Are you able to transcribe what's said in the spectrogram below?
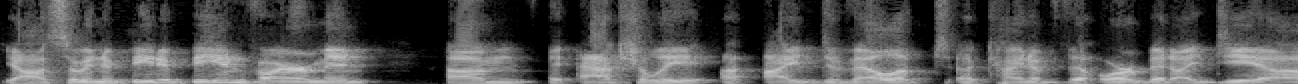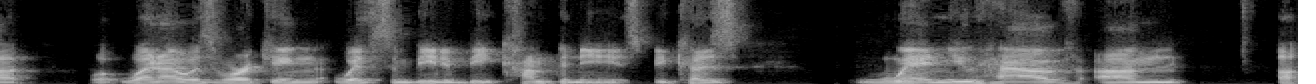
Yeah, so in a B2B environment, um, actually, I developed a kind of the orbit idea when I was working with some B2B companies because when you have um, a,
